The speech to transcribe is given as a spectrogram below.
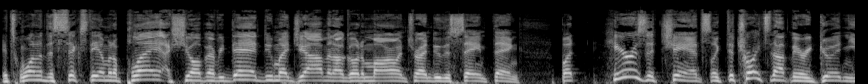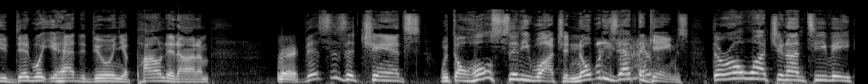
it's one of the 60 I'm going to play. I show up every day, I do my job, and I'll go tomorrow and try and do the same thing. But here is a chance like Detroit's not very good, and you did what you had to do and you pounded on them. Right. This is a chance with the whole city watching. Nobody's at the games. They're all watching on TV.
